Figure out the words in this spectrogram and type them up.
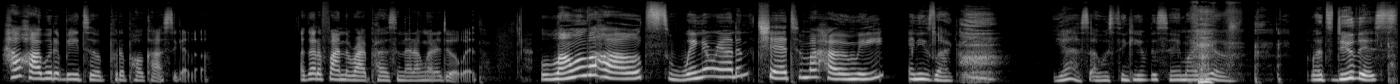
how hard would it be to put a podcast together? I got to find the right person that I'm going to do it with." Lo and behold, swing around in the chair to my homie, and he's like, "Yes, I was thinking of the same idea. Let's do this."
